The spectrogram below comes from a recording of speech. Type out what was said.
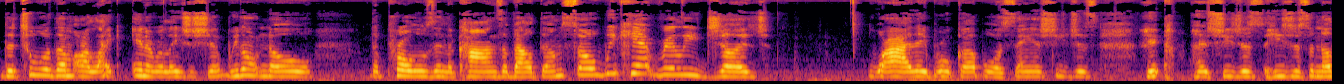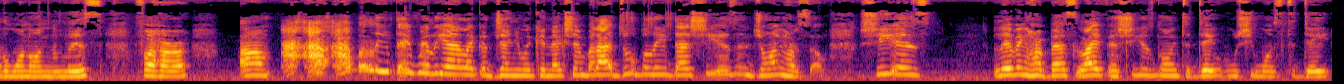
the two of them are like in a relationship. We don't know the pros and the cons about them. So we can't really judge why they broke up or saying she just she just he's just another one on the list for her. Um, I, I, I believe they really had like a genuine connection, but I do believe that she is enjoying herself. She is living her best life and she is going to date who she wants to date.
